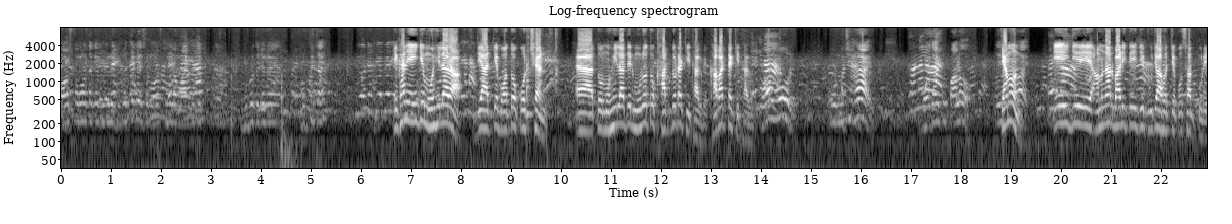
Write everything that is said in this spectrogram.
মনস্কামনা থাকে বিভিন্ন বিপদ থেকে সে মনস্কামনা মায়ের কাছে বিপদের জন্য মুক্তি চায়। এখানে এই যে মহিলারা যে আজকে ব্রত করছেন তো মহিলাদের মূলত খাদ্যটা কি থাকবে? খাবারটা কি থাকবে? লুচি খায়। কেমন? এই যে আপনার বাড়িতে যে পূজা হচ্ছে প্রসাদপুরে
